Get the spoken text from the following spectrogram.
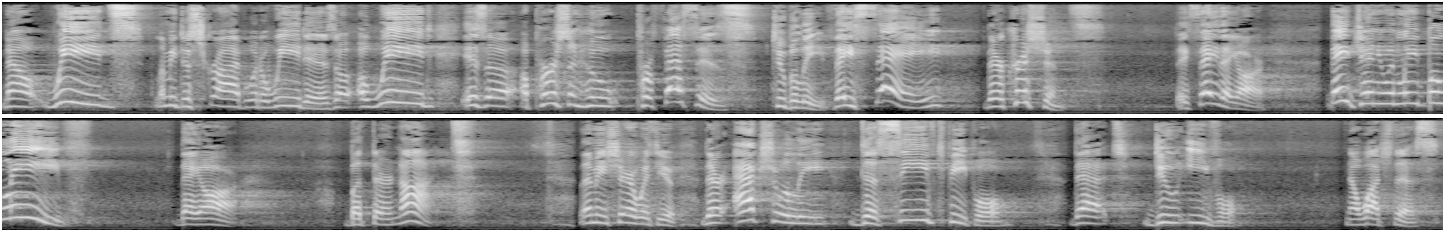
Now, weeds, let me describe what a weed is. A, a weed is a, a person who professes to believe. They say they're Christians. They say they are. They genuinely believe they are, but they're not. Let me share with you. They're actually deceived people that do evil. Now, watch this.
